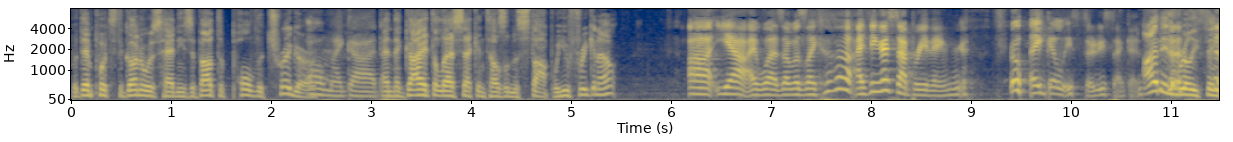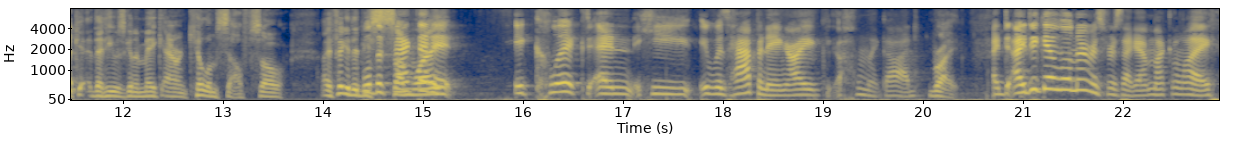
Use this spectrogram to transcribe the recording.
but then puts the gun to his head and he's about to pull the trigger. Oh my god. And the guy at the last second tells him to stop. Were you freaking out? Uh yeah, I was. I was like, I think I stopped breathing for like at least thirty seconds. I didn't really think that he was going to make Aaron kill himself. So I figured there'd be well, the some fact way. that it it clicked and he it was happening. I oh my god. Right. I, I did get a little nervous for a second. I'm not gonna lie.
